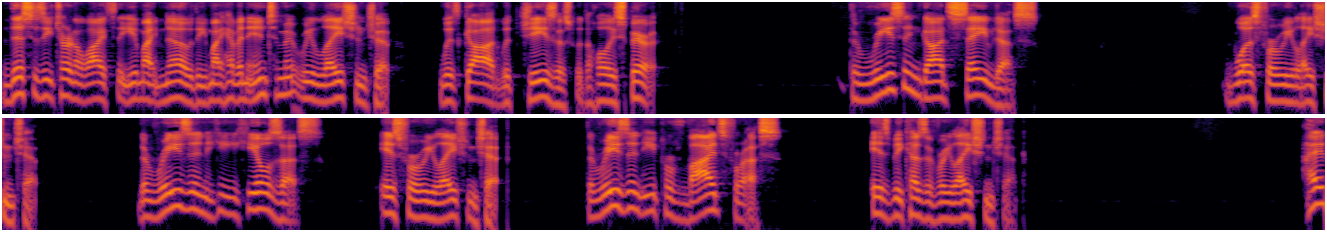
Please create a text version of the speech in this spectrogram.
This is eternal life that you might know, that you might have an intimate relationship with God, with Jesus, with the Holy Spirit. The reason God saved us was for relationship. The reason He heals us is for relationship. The reason He provides for us is because of relationship. I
